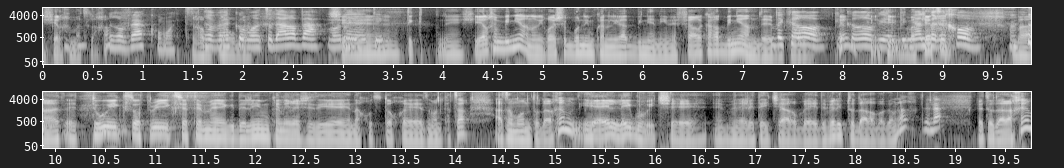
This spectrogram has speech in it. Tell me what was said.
שיהיה לכם בהצלחה. רבי הקומות. רבי הקומות, תודה רבה, מאוד נהניתי. שיהיה לכם בניין, אני רואה שבונים כאן ליד בניינים, אפשר לקחת בניין. בקרוב, בקרוב, בניין ברחוב. ב-2x או 3x שאתם גדלים, כנראה שזה יהיה נחוץ תוך זמן קצר. אז המון תודה לכם. יעל ליבוביץ', מנהלת HR ב Develeap, תודה רבה גם לך. תודה. ותודה לכם,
